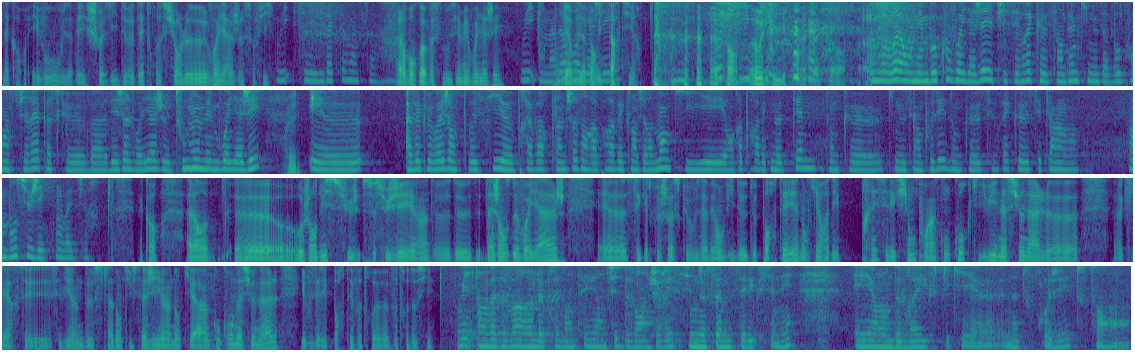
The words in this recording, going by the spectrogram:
D'accord. Et vous, vous avez choisi d'être sur le voyage, Sophie? Oui, c'est exactement ça. Alors pourquoi? Parce que vous aimez voyager? Oui, on Ou adore bien vous voyager. avez envie de partir? Aussi, aussi. D'accord. On, ouais, on aime beaucoup voyager et puis c'est vrai que c'est un thème qui nous a beaucoup inspiré parce que bah, déjà le voyage, tout le monde aime voyager. Oui. Et euh, avec le voyage, on peut aussi euh, prévoir plein de choses en rapport avec l'environnement qui est en rapport avec notre thème, donc euh, qui nous est imposé. Donc euh, c'est vrai que c'était un, bon sujet, on va dire. D'accord. Alors aujourd'hui, ce sujet hein, d'agence de, voyage, c'est quelque chose que vous avez envie de, de porter. Donc il y aura des présélections pour un concours qui lui est national. Euh, euh, Claire, c'est bien de cela dont il s'agit. hein. Donc il y a un concours national et vous allez porter votre, votre dossier. Oui, on va devoir le présenter ensuite devant un jury si nous sommes sélectionnés. Et on devra expliquer euh, notre projet tout en,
